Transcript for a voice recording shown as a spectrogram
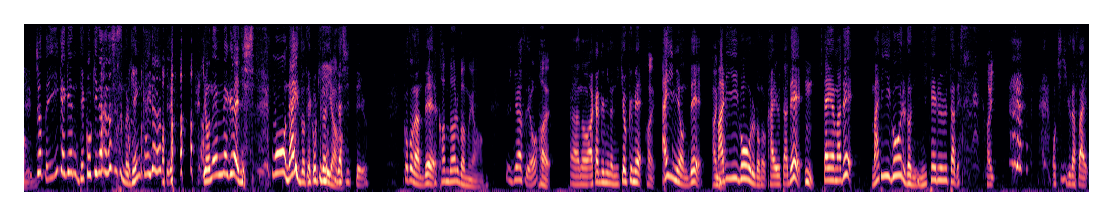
ん。ちょっといい加減手こきの話すんの限界だなっていう。4年目ぐらいにし、もうないぞ手こきの引き出しっていうことなんセで、カンドアルバムやん。いきますよ。はい。あの、赤組の2曲目。はい。あいみょんで、マリーゴールドの替え歌で、うん北山で、マリーゴールドに似てる歌です。はい。お聴きください。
